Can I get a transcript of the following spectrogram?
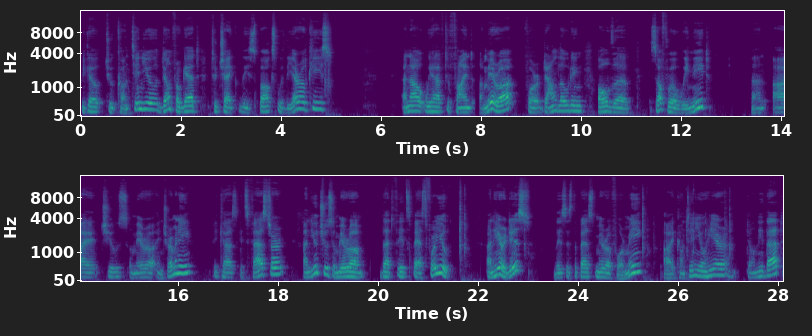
We go to continue. Don't forget to check this box with the arrow keys. And now we have to find a mirror for downloading all the software we need. And I choose a mirror in Germany because it's faster. And you choose a mirror that fits best for you. And here it is. This is the best mirror for me. I continue here. Don't need that.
